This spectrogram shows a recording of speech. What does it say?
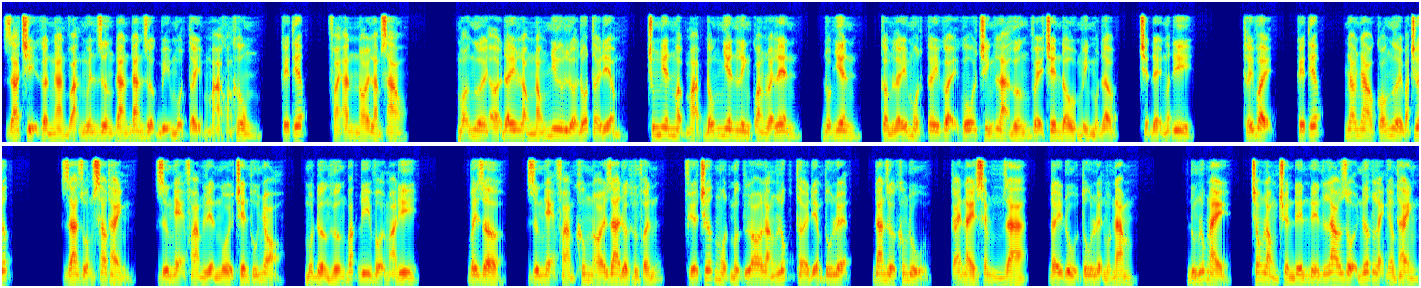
giá trị gần ngàn vạn nguyên dương đan đan dược bị một tẩy mà khoảng không. Kế tiếp, phải ăn nói làm sao? Mọi người ở đây lòng nóng như lửa đốt thời điểm, trung niên mập mạp đông nhiên linh quang lóe lên, đột nhiên, cầm lấy một cây gậy gỗ chính là hướng về trên đầu mình một đập, triệt để ngất đi. Thấy vậy, kế tiếp, nhao nhao có người bắt trước. Ra ruộng sao thành, dương nhẹ phàm liền ngồi trên thú nhỏ, một đường hướng bắc đi vội mà đi. Bây giờ, dương nhẹ phàm không nói ra được hưng phấn, phía trước một mực lo lắng lúc thời điểm tu luyện, đan dược không đủ, cái này xem ra, đầy đủ tu luyện một năm. Đúng lúc này, trong lòng truyền đến đến lao dội nước lạnh âm thanh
